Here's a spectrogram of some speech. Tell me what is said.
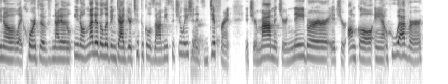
you know, like hordes of night of you know, night of the living dead, your typical zombie situation. It's different. It's your mom, it's your neighbor, it's your uncle, aunt, whoever.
